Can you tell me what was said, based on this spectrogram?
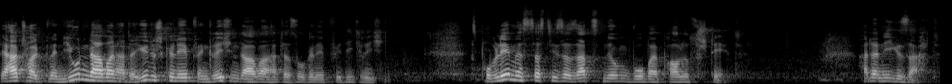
Der hat halt, wenn Juden da waren, hat er jüdisch gelebt, wenn Griechen da waren, hat er so gelebt wie die Griechen. Das Problem ist, dass dieser Satz nirgendwo bei Paulus steht. Hat er nie gesagt.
